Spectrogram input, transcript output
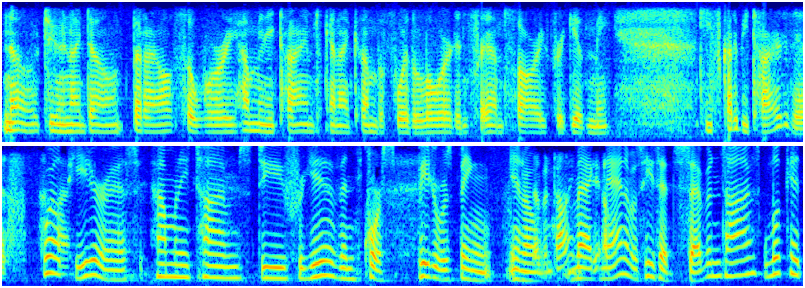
No, June, I don't. But I also worry how many times can I come before the Lord and say, I'm sorry, forgive me. He's got to be tired of this. Well, I- Peter asked, How many times do you forgive? And of course, Peter was being, you know, times, yeah. magnanimous. He said seven times. Look at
